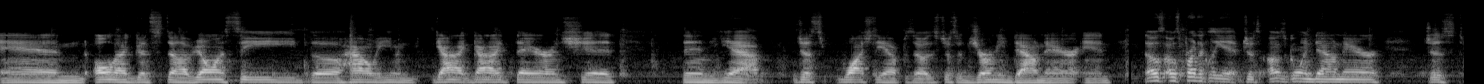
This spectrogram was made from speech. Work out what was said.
and all that good stuff. Y'all want to see the how he even got got there and shit? Then yeah, just watch the episode. It's just a journey down there, and that was that was practically it. Just us going down there, just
